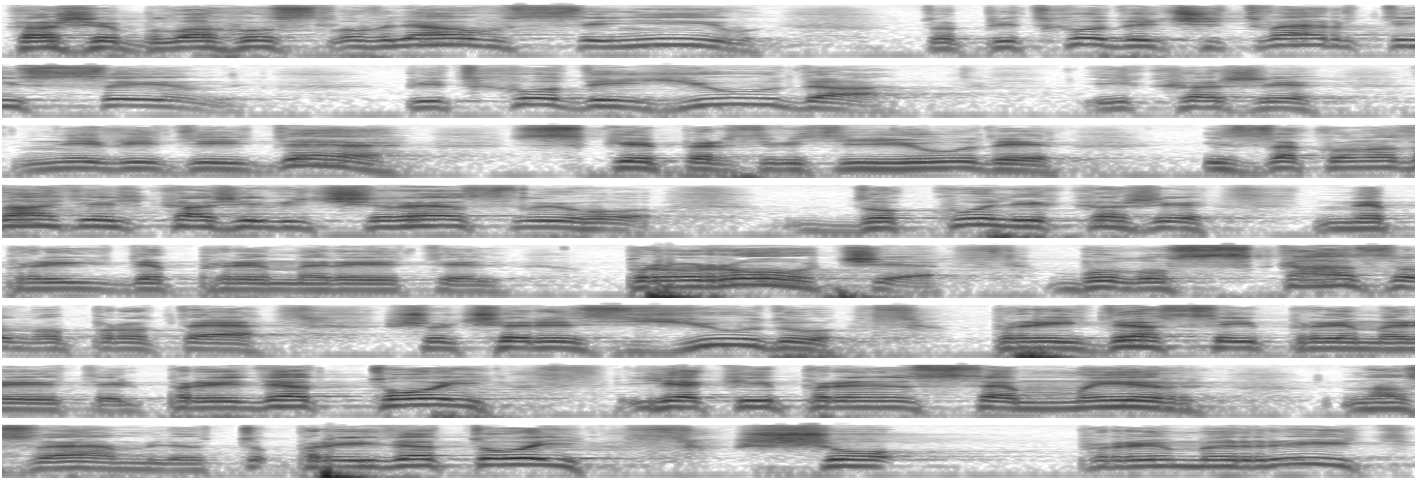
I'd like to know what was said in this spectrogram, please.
каже, благословляв синів, то підходить четвертий син, підходить Юда і каже, не відійде скиперть від Юди. І законодатель каже, відчреслив його, доколі каже, не прийде примиритель. Пророче було сказано про те, що через Юду прийде цей примиритель, прийде той, який принесе мир на землю. Прийде той, що примирить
